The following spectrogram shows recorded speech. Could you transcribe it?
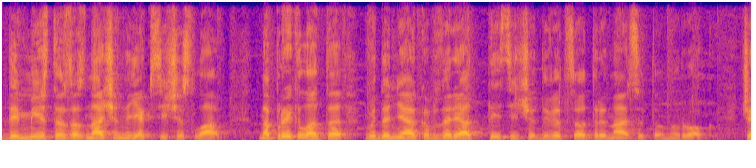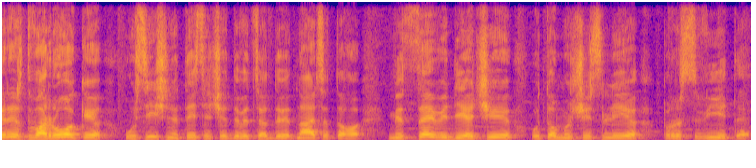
де місто зазначене як Січеслав. Наприклад, видання Кобзаря 1913 року. Через два роки, у січні 1919-го, місцеві діячі, у тому числі просвіти,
